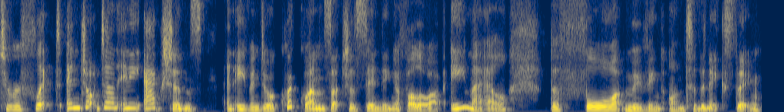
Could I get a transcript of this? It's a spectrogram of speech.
to reflect and jot down any actions and even do a quick one, such as sending a follow up email before moving on to the next thing.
